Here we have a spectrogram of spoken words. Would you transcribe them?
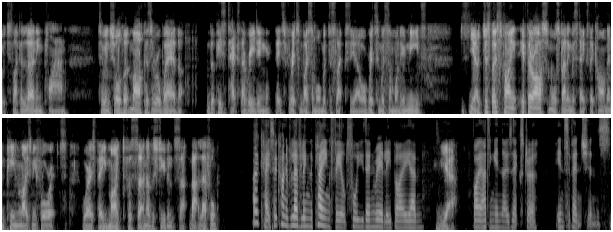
which is like a learning plan, to ensure that markers are aware that the piece of text they're reading it's written by someone with dyslexia or written with someone who needs you know, just those fine. If there are small spelling mistakes, they can't then penalise me for it, whereas they might for certain other students at that level. Okay, so kind of levelling the playing field for you then, really, by um, yeah, by adding in those extra interventions.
